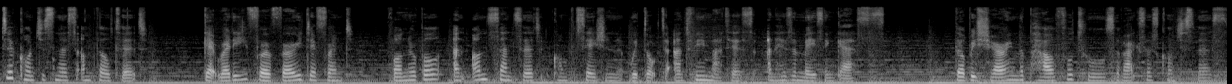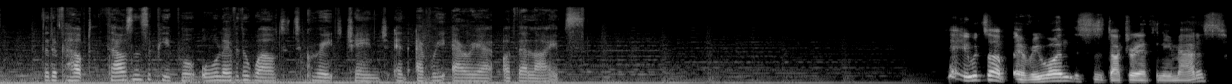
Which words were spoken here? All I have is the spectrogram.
to Consciousness Unfiltered. Get ready for a very different, vulnerable, and uncensored conversation with Dr. Anthony Mattis and his amazing guests. They'll be sharing the powerful tools of Access Consciousness that have helped thousands of people all over the world to create change in every area of their lives. Hey, what's up, everyone? This is Dr. Anthony Mattis.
